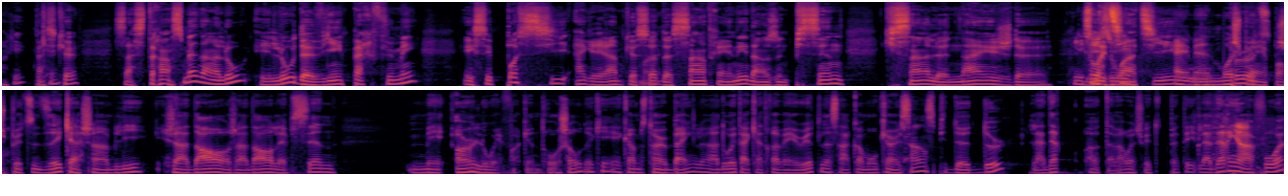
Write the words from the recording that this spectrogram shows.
OK? Parce que ça se transmet dans l'eau et l'eau devient parfumée et c'est pas si agréable que ça Ouais. de s'entraîner dans une piscine qui sent le neige de Les des oitiers. oitiers Hey man, moi, je peu peux, importe. je peux te dire qu'à Chambly, j'adore, j'adore la piscine. Mais un, l'eau est fucking trop chaude, OK? Et comme c'est un bain, là, elle doit être à 88, là, ça n'a comme aucun sens. Puis de deux, la dernière... Ah, je vais tout péter. La dernière fois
